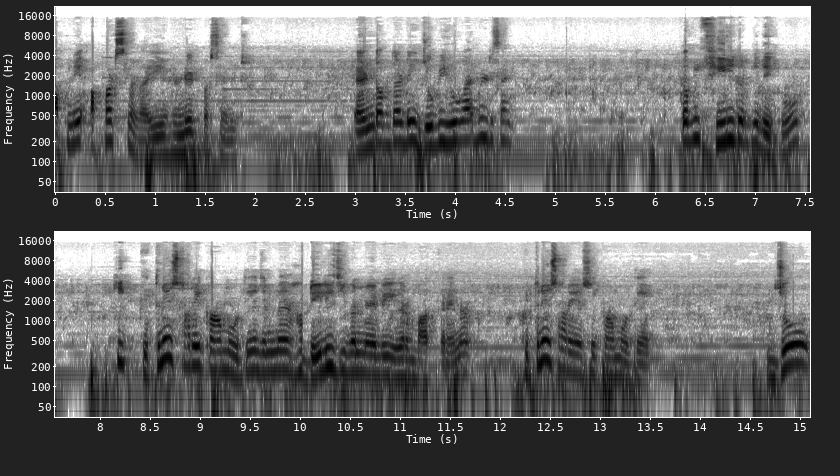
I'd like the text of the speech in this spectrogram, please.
अपने एफर्ट्स लगाइए hundred percent end of the day जो भी होगा विल डिसाइड कभी फील करके देखो कि कितने सारे काम होते हैं जिनमें हम डेली जीवन में भी अगर हम बात करें ना, कितने सारे ऐसे काम होते हैं। जो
